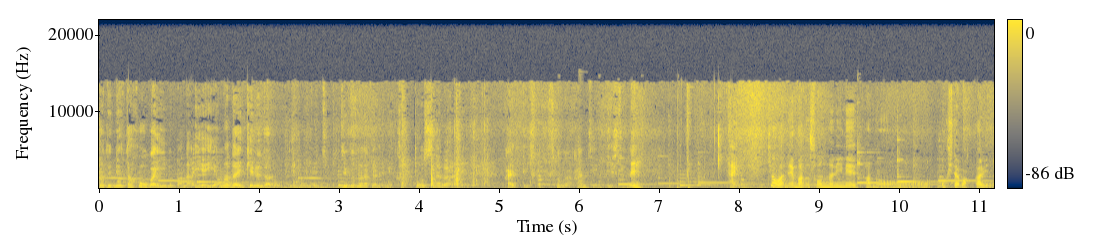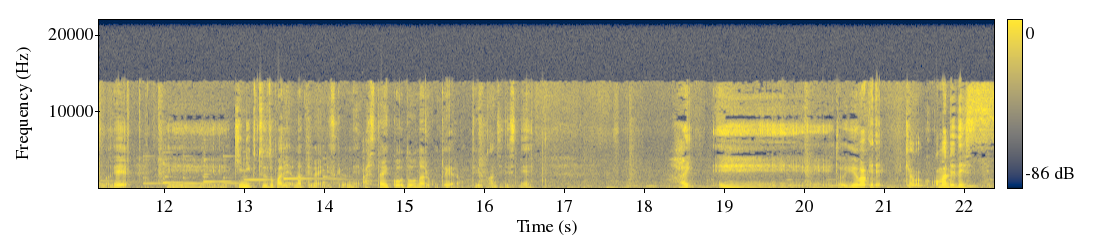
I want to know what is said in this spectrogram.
こで寝た方がいいのかな？いやいやまだいけるだろうっていうのをねちょっと自分の中でね葛藤しながらね帰ってきた。そんな感じでしたね。はい、今日はねまだそんなにね、あのー、起きたばっかりなので、えー、筋肉痛とかにはなってないんですけどね明日以降どうなることやらっていう感じですね。はい、えー、というわけで今日はここまでです。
